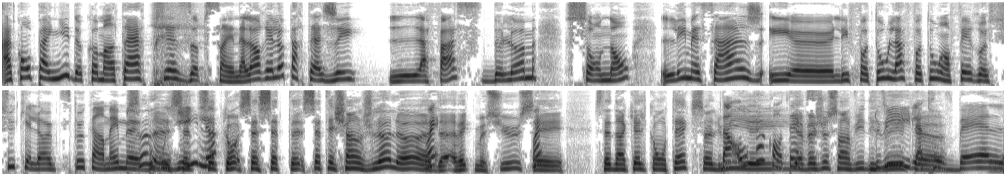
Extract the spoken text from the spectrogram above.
accompagnée de commentaires très obscènes. Alors, elle a partagé la face de l'homme, son nom, les messages et euh, les photos. La photo en fait reçue qu'elle a un petit peu quand même euh, Ça, brouillée. cette- cette cette- cet échange-là là, Ouais. avec monsieur, c'est c'était dans quel contexte? ça? Lui, Dans aucun il- contexte. Il avait juste envie de Lui, dire il la trouve belle,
